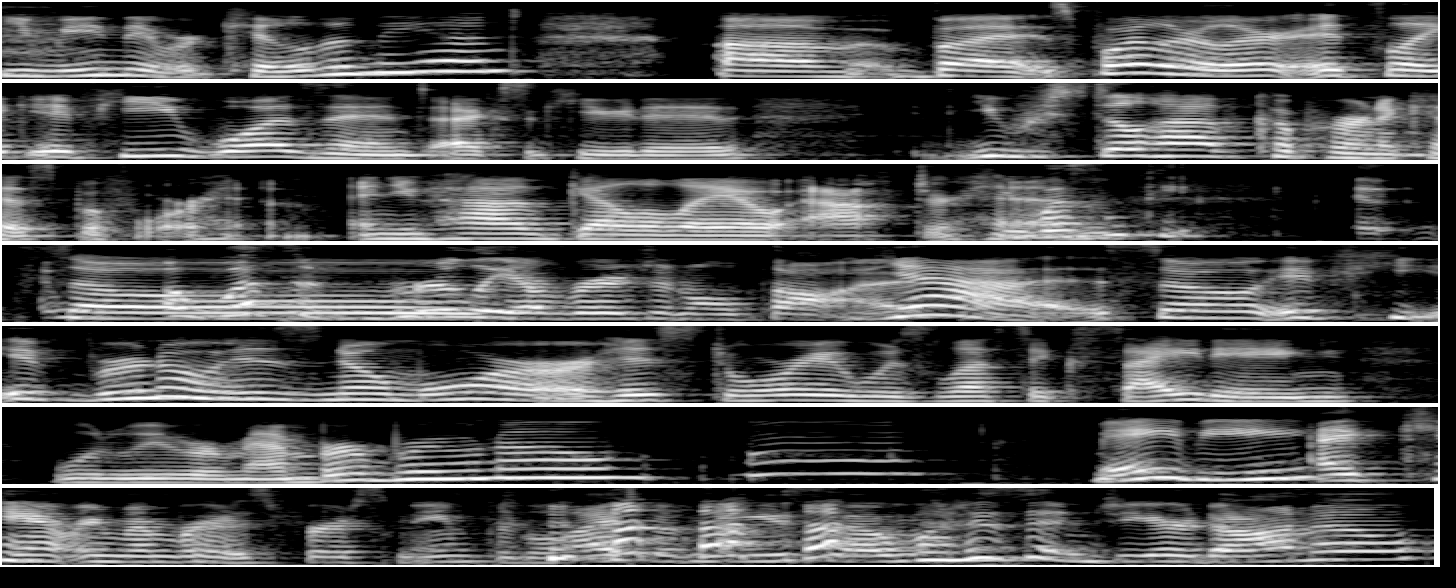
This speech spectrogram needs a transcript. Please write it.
You mean they were killed in the end? Um, but spoiler alert, it's like if he wasn't executed, you still have Copernicus before him, and you have Galileo after him. It wasn't the. So It wasn't really original thought. Yeah. So if he, if Bruno is no more, or his story was less exciting, would we remember Bruno? Mm, maybe. I can't remember his first name for the life of me. So what is it? Giordano.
